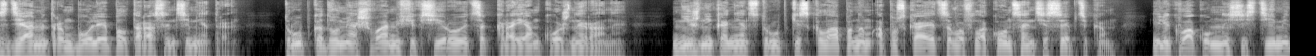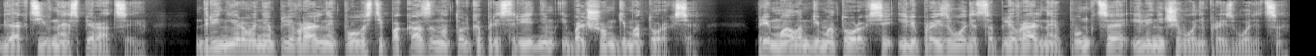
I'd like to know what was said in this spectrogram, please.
с диаметром более 1,5 см. Трубка двумя швами фиксируется к краям кожной раны. Нижний конец трубки с клапаном опускается во флакон с антисептиком или к вакуумной системе для активной аспирации. Дренирование плевральной полости показано только при среднем и большом гемотораксе. При малом гемотораксе или производится плевральная пункция, или ничего не производится.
